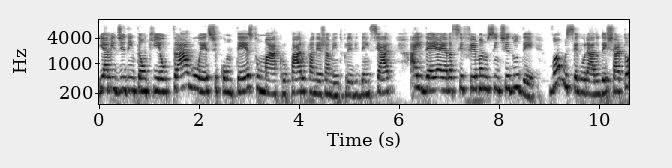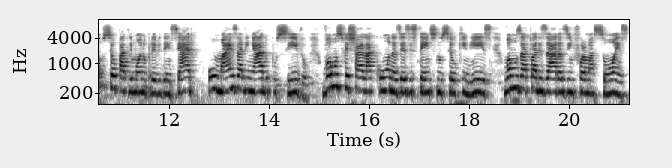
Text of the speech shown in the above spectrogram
E à medida então que eu trago este contexto macro para o planejamento previdenciário, a ideia ela se firma no sentido de vamos segurado deixar todo o seu patrimônio previdenciário o mais alinhado possível. Vamos fechar lacunas existentes no seu CNIS, vamos atualizar as informações,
